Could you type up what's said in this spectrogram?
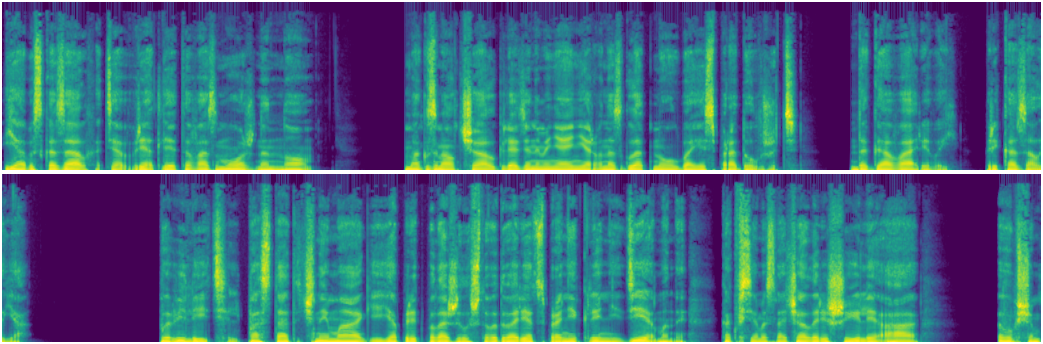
Я бы сказал, хотя вряд ли это возможно, но...» Макс замолчал, глядя на меня, и нервно сглотнул, боясь продолжить. «Договаривай», — приказал я. «Повелитель, по статочной магии я предположил, что во дворец проникли не демоны, как все мы сначала решили, а... В общем,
